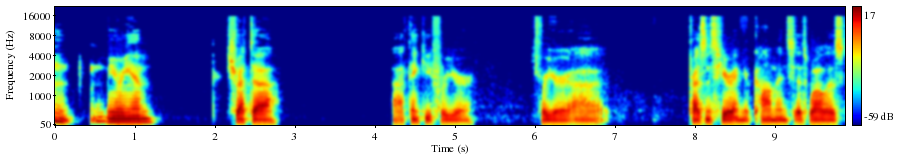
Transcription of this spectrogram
Miriam, Shweta. Uh, thank you for your for your uh, presence here and your comments, as well as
